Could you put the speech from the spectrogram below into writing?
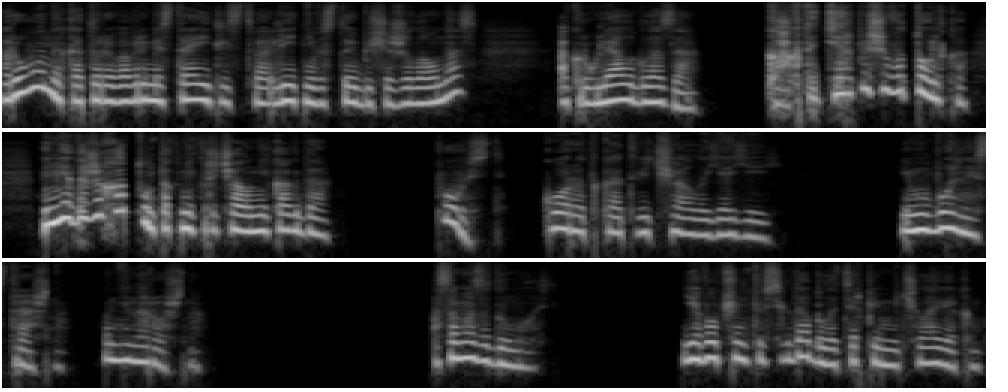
Руна, которая во время строительства летнего стойбища жила у нас, округляла глаза. «Как ты терпишь его только? На меня даже Хатун так не кричал никогда». «Пусть», — коротко отвечала я ей. Ему больно и страшно, он не нарочно. А сама задумалась. Я, в общем-то, всегда была терпимым человеком.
